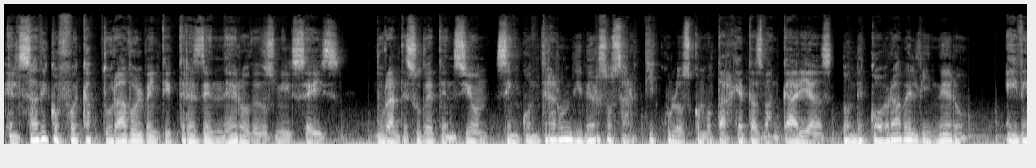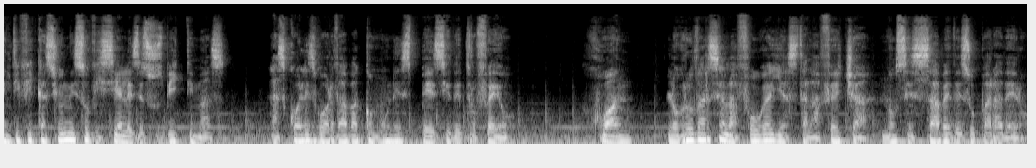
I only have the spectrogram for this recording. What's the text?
El sádico fue capturado el 23 de enero de 2006. Durante su detención se encontraron diversos artículos como tarjetas bancarias donde cobraba el dinero e identificaciones oficiales de sus víctimas, las cuales guardaba como una especie de trofeo. Juan logró darse a la fuga y hasta la fecha no se sabe de su paradero.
